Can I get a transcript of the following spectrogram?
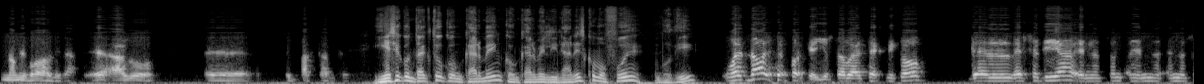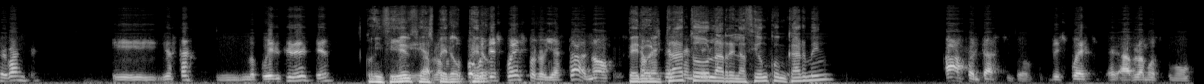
no me voy a olvidar, eh, algo eh, impactante. ¿y ese contacto con Carmen, con Carmen Linares, cómo fue, Budí? Bueno, no, es porque yo estaba el técnico del ese día en, el- en, en el Cervantes. Y ya está, no coincidencias. Coincidencias, pero, un poco pero, después, pero ya está, ¿no? pero el trato, gente- la relación con Carmen, Ah, fantástico. Después eh, hablamos como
